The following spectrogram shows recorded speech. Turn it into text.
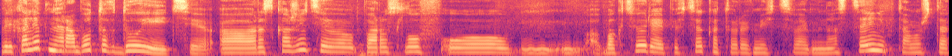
Великолепная работа в дуэте. А, Расскажите пару слов о, об актере, о певце, который вместе с вами на сцене, потому что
